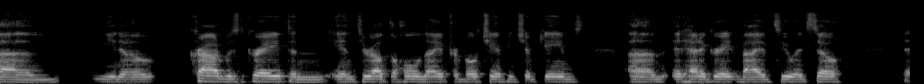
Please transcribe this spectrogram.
um, you know crowd was great, and and throughout the whole night for both championship games, um, it had a great vibe to it. So eh,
